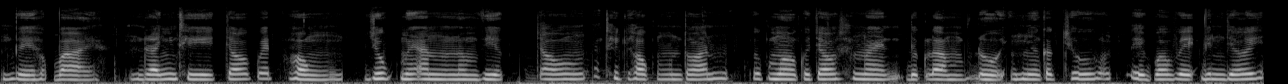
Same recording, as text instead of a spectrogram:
về học bài. Rảnh thì cháu quét phòng giúp mẹ anh làm việc. Cháu thích học môn toán. Ước mơ của cháu sau này được làm đội như các chú để bảo vệ biên giới.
